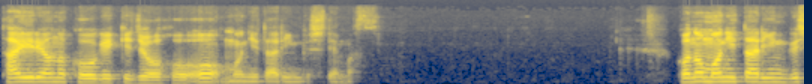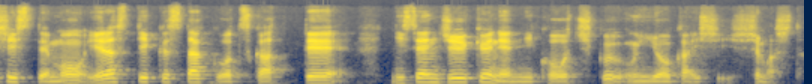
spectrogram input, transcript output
大量の攻撃情報をモニタリングしています。このモニタリングシステムを Elastic Stack を使って2019年に構築運用開始しました。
